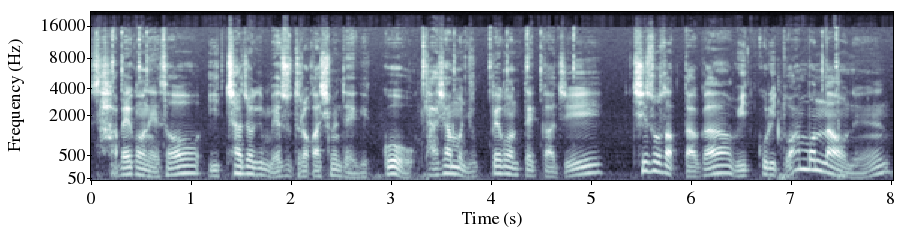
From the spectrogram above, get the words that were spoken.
400원에서 2차적인 매수 들어가시면 되겠고 다시 한번 600원대까지 치솟 았다가 윗골이 또 한 번 나오는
